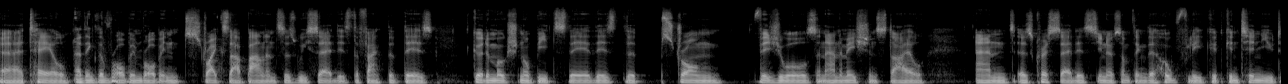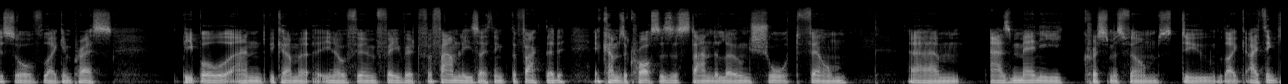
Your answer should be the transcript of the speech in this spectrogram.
uh, tale. I think the Robin Robin strikes that balance, as we said, is the fact that there's good emotional beats there. There's the strong visuals and animation style. And as Chris said, is you know something that hopefully could continue to sort of like impress people and become a you know a film favorite for families. I think the fact that it, comes across as a standalone short film um, as many Christmas films do. Like I think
